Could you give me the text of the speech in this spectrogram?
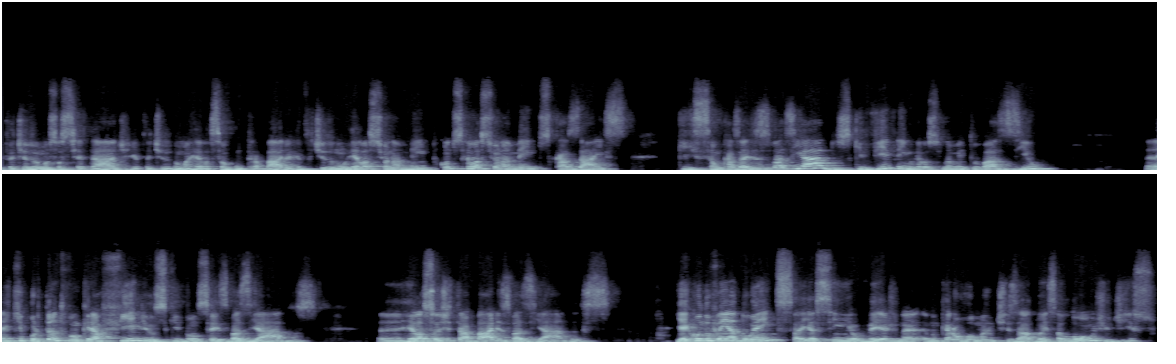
Refletido numa sociedade, refletido numa relação com o trabalho, refletido num relacionamento. Quantos relacionamentos, casais, que são casais esvaziados, que vivem um relacionamento vazio, né, e que, portanto, vão criar filhos que vão ser esvaziados, é, relações de trabalho esvaziadas. E aí, quando vem a doença, e assim eu vejo, né, eu não quero romantizar a doença, longe disso,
